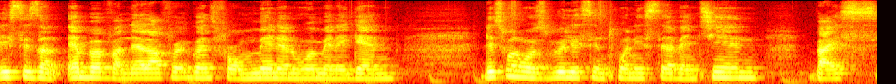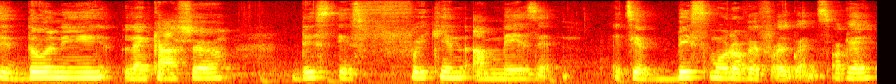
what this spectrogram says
this is an amber vanilla fragrance for men and women again this one was released in 2017 by Sidonie Lancesseur. This is freaking amazing. It's a beast mode of a fragrance okay?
